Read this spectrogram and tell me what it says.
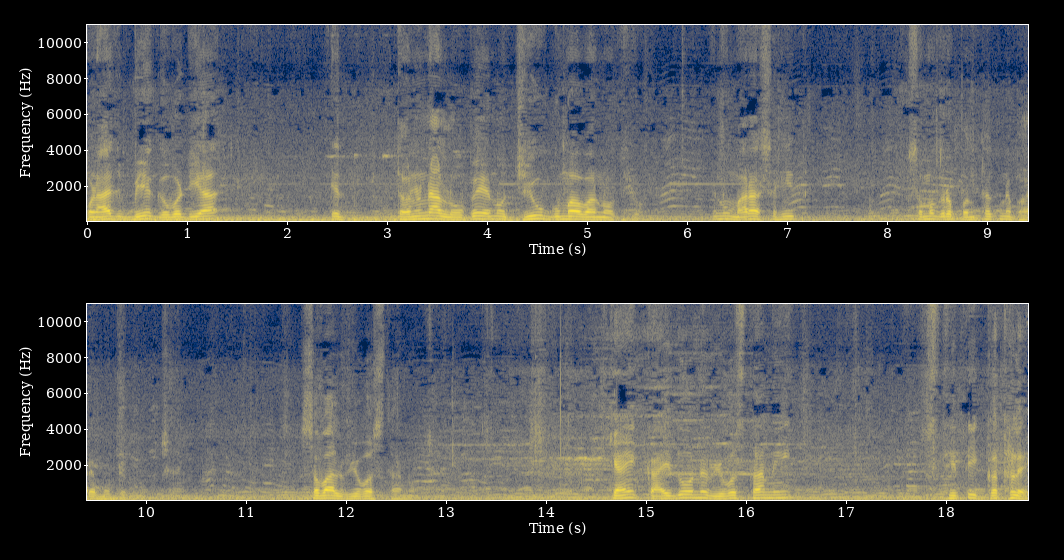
પણ આજ બે ગવટિયા એ ધનના લોભે એનો જીવ ગુમાવવાનો થયો. એનું મારા સહિત સમગ્ર પંથકને ભારે મોટે છે. સવાલ વ્યવસ્થાનો છે. ક્યાંય કાયદો અને વ્યવસ્થાની સ્થિતિ કથળે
